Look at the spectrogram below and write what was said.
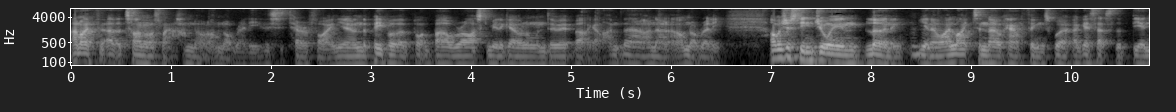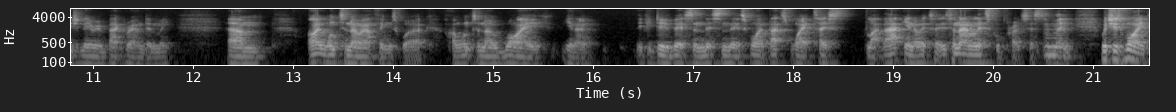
And I, at the time, I was like, "I'm not. I'm not ready. This is terrifying." You know, and the people at the bar were asking me to go along and do it, but I go, I'm, "No, no, no, I'm not ready." I was just enjoying learning. You know, I like to know how things work. I guess that's the, the engineering background in me. Um, I want to know how things work. I want to know why. You know, if you do this and this and this, why that's why it tastes like that. You know, it's, it's an analytical process to me, which is why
